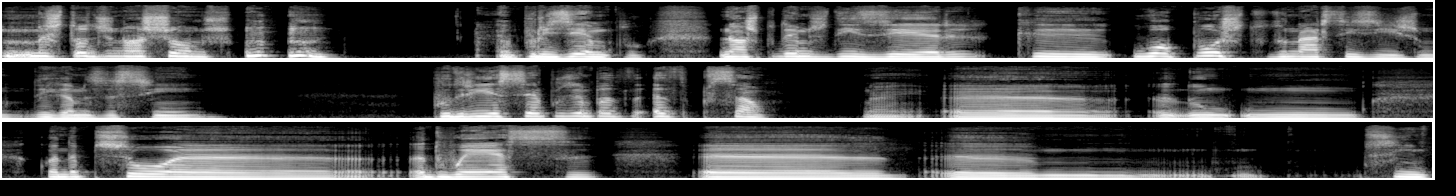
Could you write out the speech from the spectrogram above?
mas todos nós somos. Por exemplo, nós podemos dizer que o oposto do narcisismo, digamos assim, poderia ser, por exemplo, a de- a depressão. é? Ah, um- um- quando a pessoa adoece, ah, ah, sim,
